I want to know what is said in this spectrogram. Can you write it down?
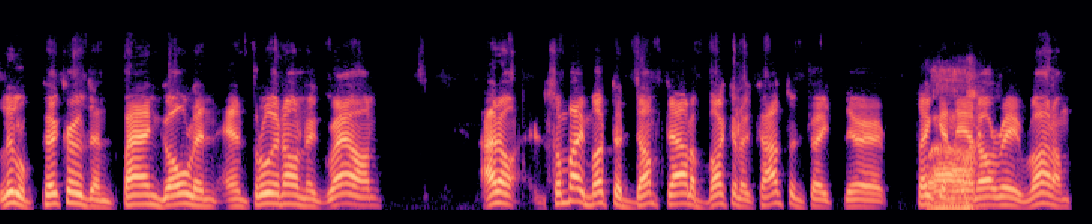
little pickers and fine gold and, and threw it on the ground. I don't. Somebody must have dumped out a bucket of concentrate there, thinking Wow. they had already run them.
